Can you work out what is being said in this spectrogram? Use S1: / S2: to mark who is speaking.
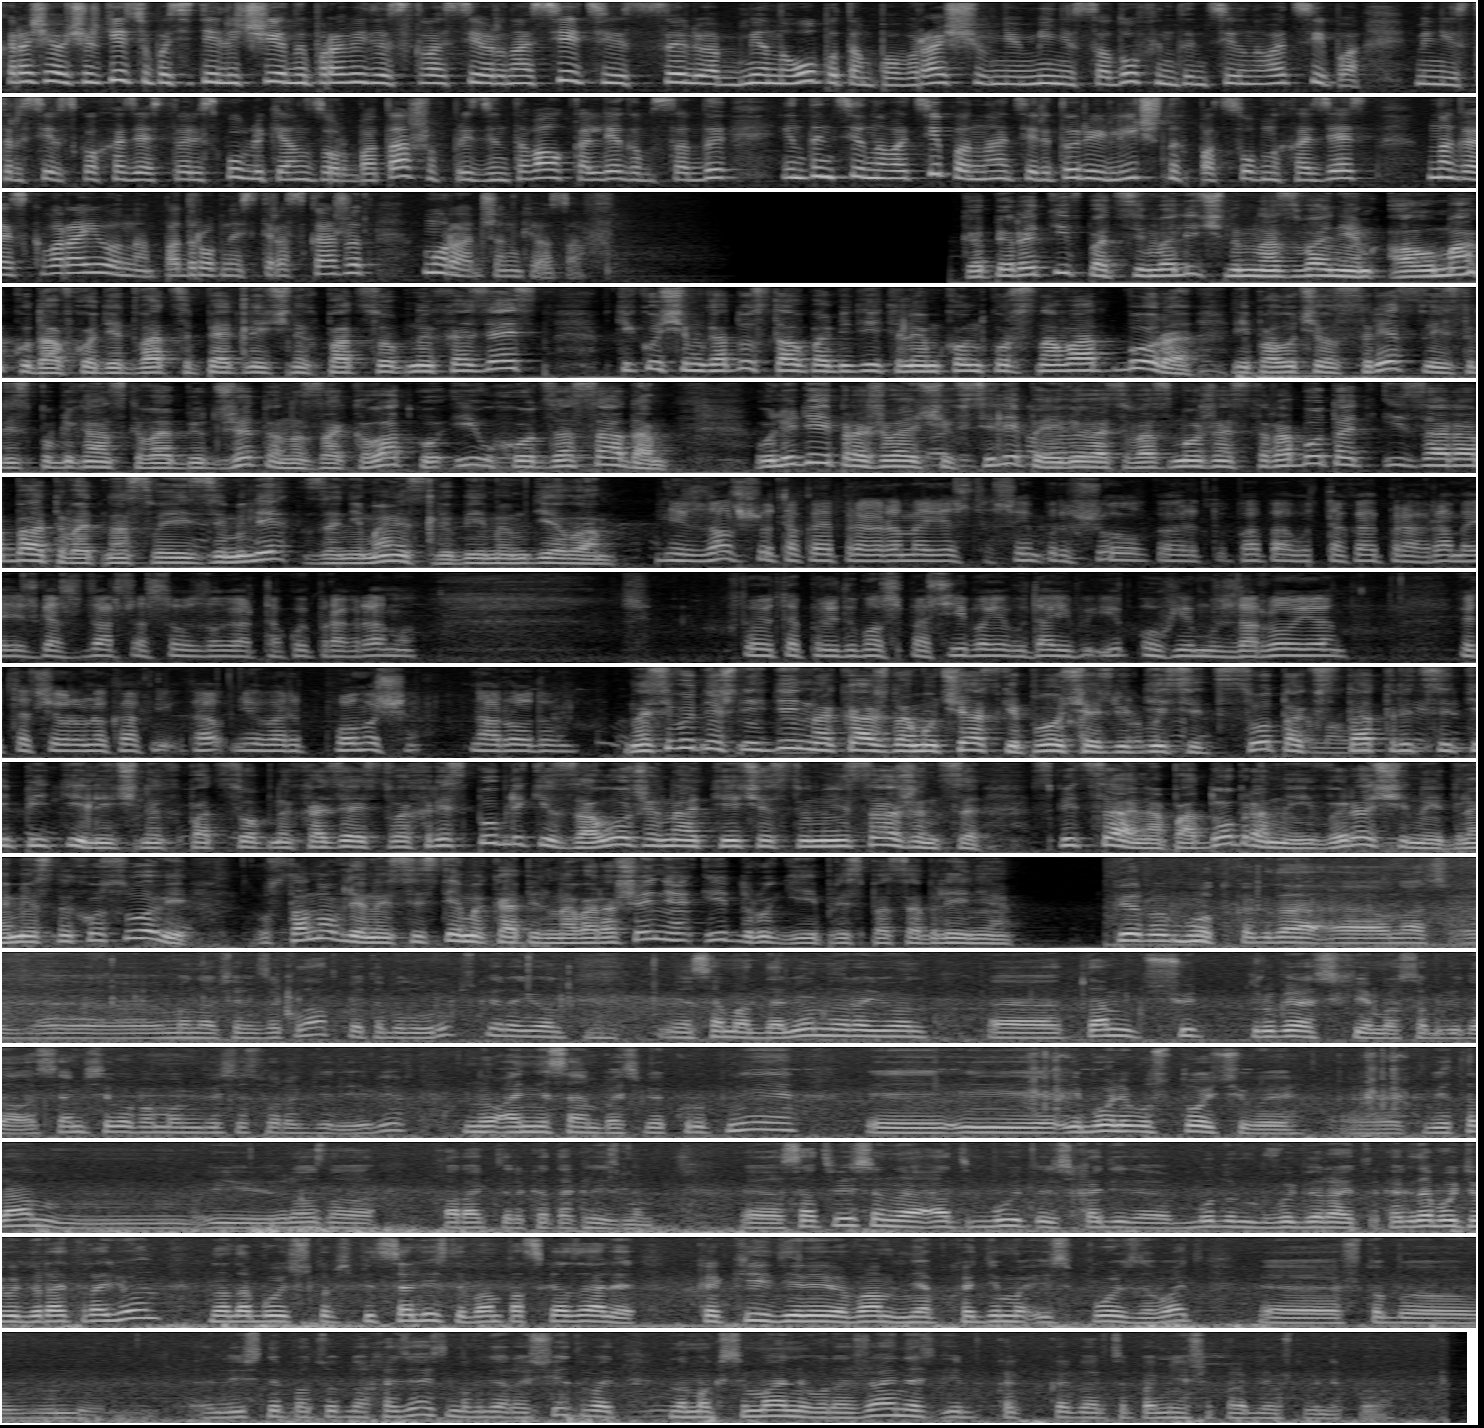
S1: Карачаево-Черкесию посетили члены правительства Северной Осетии с целью обмена опытом по выращиванию мини-садов интенсивного типа. Министр сельского хозяйства республики Анзор Баташев презентовал коллегам сады интенсивного типа на территории личных подсобных хозяйств Нагайского района. Подробности расскажет Мурат Джанкезов.
S2: Кооператив под символичным названием «Алма», куда входит 25 личных подсобных хозяйств, в текущем году стал победителем конкурсного отбора и получил средства из республиканского бюджета на закладку и уход за садом. У людей, проживающих в селе, появилась возможность работать и зарабатывать на своей земле, занимаясь любимым делом.
S3: Не знал, что такая программа есть. Сын пришел, говорит, папа, вот такая программа есть, государство создало такую программу кто это придумал, спасибо ему, дай Бог ему здоровья. Это все равно, как, как не говорит, помощь народу.
S2: На сегодняшний день на каждом участке площадью 10 соток в 135 личных подсобных хозяйствах республики заложены отечественные саженцы, специально подобранные и выращенные для местных условий, установлены системы капельного орошения и другие приспособления.
S4: Первый год, когда э, у нас э, мы начали закладку, это был Урубский район, э, самый отдаленный район. Там чуть другая схема соблюдалась. Там всего, по-моему, 240 деревьев, но они сами по себе крупнее и, и, и более устойчивые к ветрам и разного характера катаклизмам. Э, соответственно, от, будет исходить, э, будем выбирать, когда будете выбирать район, надо будет, чтобы специалисты вам подсказали, какие деревья вам необходимо использовать, э, чтобы личные подсобное хозяйство могли рассчитывать на максимальную урожайность и, как, как говорится, поменьше проблем, чтобы не было.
